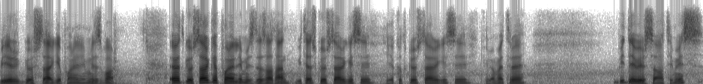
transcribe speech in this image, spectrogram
bir gösterge panelimiz var. Evet gösterge panelimizde zaten vites göstergesi, yakıt göstergesi, kilometre, bir devir saatimiz,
